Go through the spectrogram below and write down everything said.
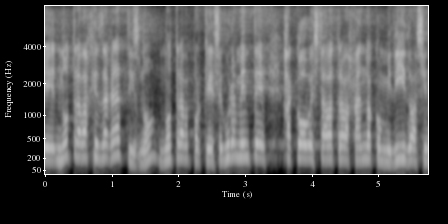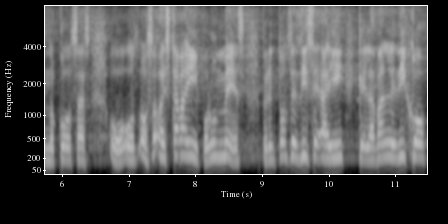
eh, no trabajes de gratis, ¿no? no porque seguramente Jacob estaba trabajando acomedido, haciendo cosas, o, estaba ahí por un mes, pero entonces dice ahí que Labán le dijo,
